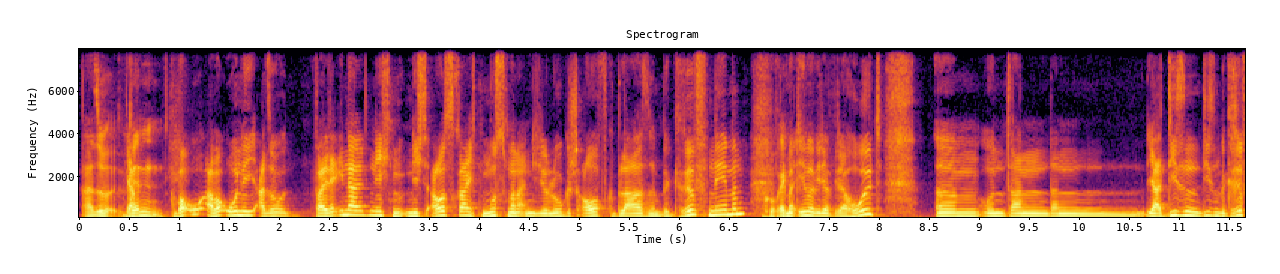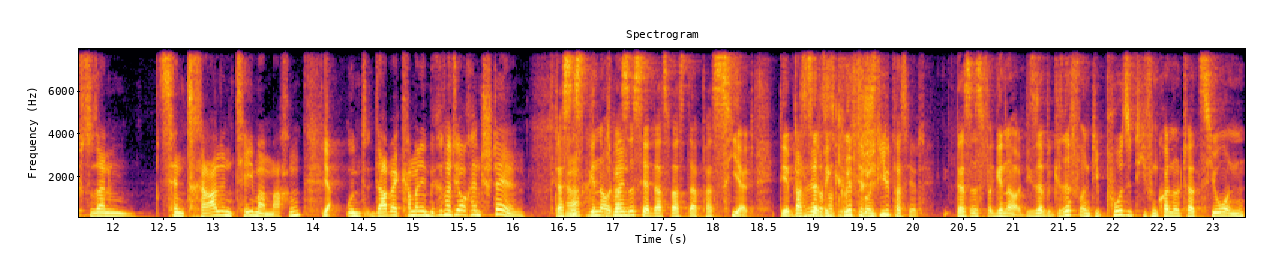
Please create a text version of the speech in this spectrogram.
Also ja, wenn. Aber, aber, ohne, also weil der Inhalt nicht, nicht ausreicht, muss man einen ideologisch aufgeblasenen Begriff nehmen, Korrekt. den man immer wieder wiederholt ähm, und dann, dann ja, diesen, diesen Begriff zu seinem zentralen Thema machen. Ja. Und dabei kann man den Begriff natürlich auch entstellen. Das ja? ist genau, ich mein, das ist ja das, was da passiert. Der, das ist ja das, Begriff was viel passiert. Das ist genau, dieser Begriff und die positiven Konnotationen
